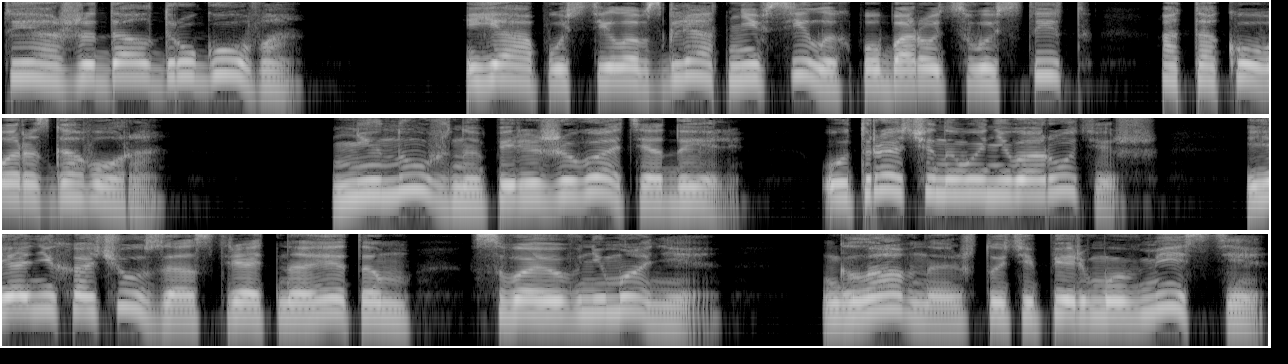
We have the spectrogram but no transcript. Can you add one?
ты ожидал другого». Я опустила взгляд, не в силах побороть свой стыд от такого разговора. «Не нужно переживать, Адель. Утраченного не воротишь. Я не хочу заострять на этом свое внимание. Главное, что теперь мы вместе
